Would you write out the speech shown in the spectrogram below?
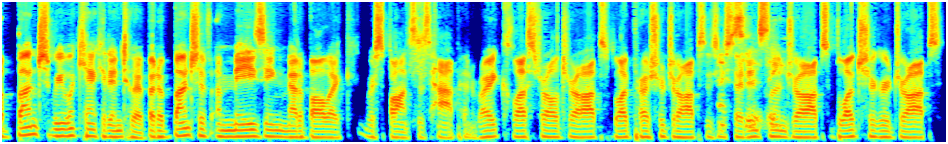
A bunch, we can't get into it, but a bunch of amazing metabolic responses happen, right? Cholesterol drops, blood pressure drops, as you Absolutely. said, insulin drops, blood sugar drops.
